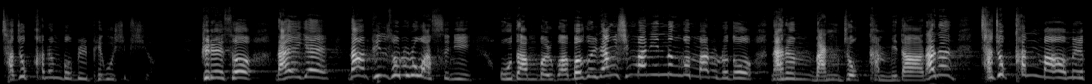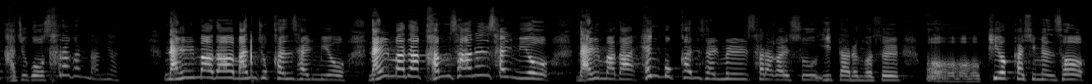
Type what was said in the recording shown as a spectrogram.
자족하는 법을 배우십시오. 그래서 나에게 나 빈손으로 왔으니 오단벌과 먹을 양식만 있는 것만으로도 나는 만족합니다. 라는 자족한 마음을 가지고 살아간다면 날마다 만족한 삶이요, 날마다 감사하는 삶이요, 날마다 행복한 삶을 살아갈 수 있다는 것을 꼭 기억하시면서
